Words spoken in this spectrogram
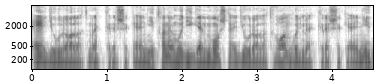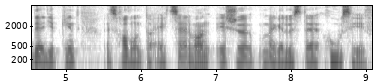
egy óra alatt megkeresek ennyit, hanem hogy igen, most egy óra alatt van, hogy megkeresek ennyit, de egyébként ez havonta egyszer van, és megelőzte húsz év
